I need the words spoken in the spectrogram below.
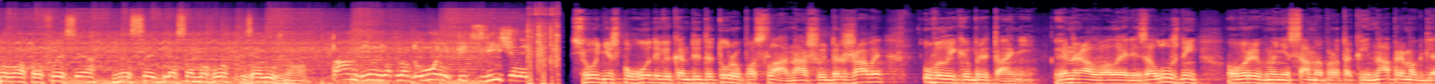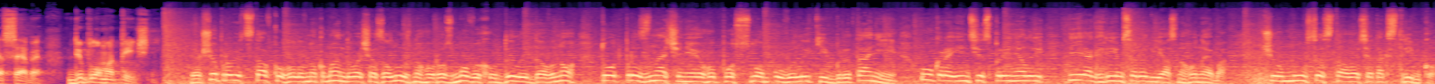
нова професія несе для самого залужного? Там він як на долоні підсвічений. Сьогодні ж погодив і кандидатуру посла нашої держави у Великій Британії. Генерал Валерій Залужний говорив мені саме про такий напрямок для себе дипломатичний. Якщо про відставку головнокомандувача залужного розмови ходили давно, то от призначення його послом у Великій Британії українці сприйняли і як грім серед ясного неба. Чому все сталося так стрімко?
